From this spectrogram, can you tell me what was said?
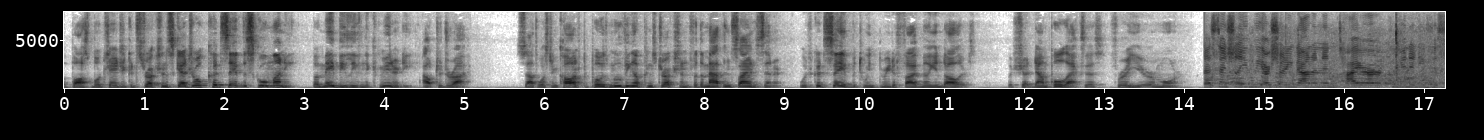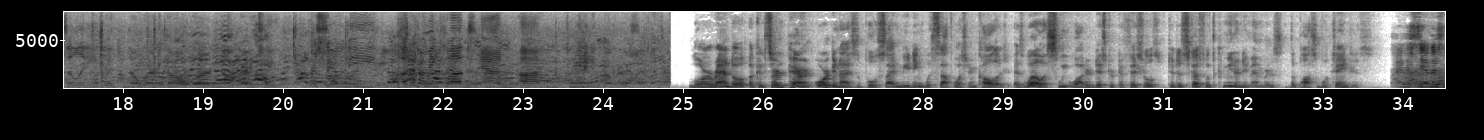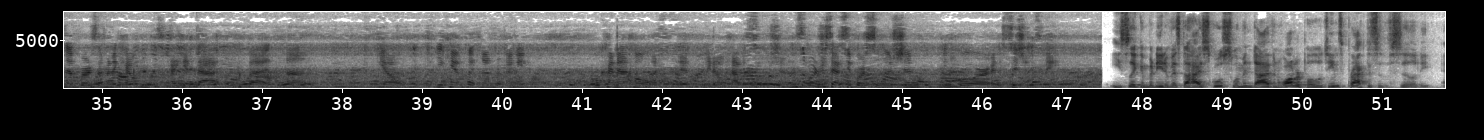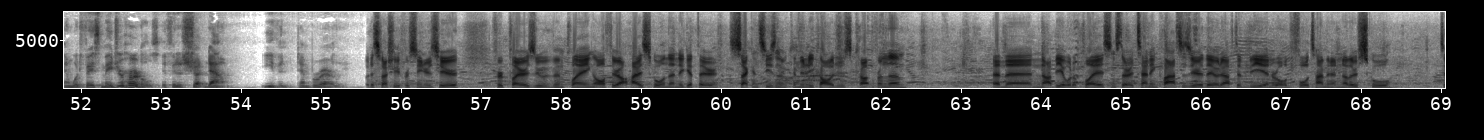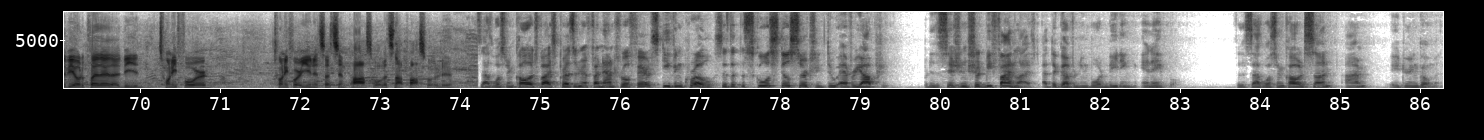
A possible change in construction schedule could save the school money, but may be leaving the community out to dry. Southwestern College proposed moving up construction for the Math and Science Center, which could save between three to five million dollars, but shut down pool access for a year or more. Essentially, we are shutting down an entire community facility with nowhere to go or nowhere to pursue the upcoming clubs and um. Laura Randall, a concerned parent, organized the poolside meeting with Southwestern College as well as Sweetwater District officials to discuss with community members the possible changes. I understand there's numbers. I'm an accountant. I get that, but um, you know, you can't put number. I mean, we're kind of homeless if we don't have a solution. So we're just asking for a solution before a decision is made. Eastlake and Bonita Vista High School swim and dive and water polo teams practice at the facility and would face major hurdles if it is shut down, even temporarily. But especially for seniors here, for players who have been playing all throughout high school and then to get their second season of community college colleges cut from them, and then not be able to play. Since they're attending classes here, they would have to be enrolled full time in another school to be able to play there. That'd be 24, 24 units. That's impossible. That's not possible to do. Southwestern College Vice President of Financial Affairs Stephen Crow says that the school is still searching through every option, but a decision should be finalized at the governing board meeting in April. For the Southwestern College Sun, I'm Adriana Gomez.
